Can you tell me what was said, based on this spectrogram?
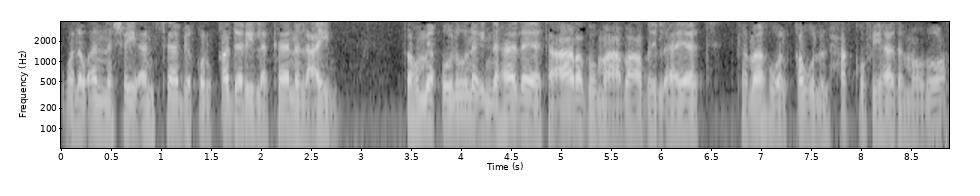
ولو أن شيئا سابق القدر لكان العين. فهم يقولون إن هذا يتعارض مع بعض الآيات. فما هو القول الحق في هذا الموضوع؟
